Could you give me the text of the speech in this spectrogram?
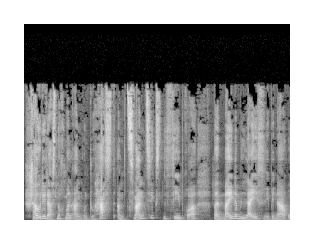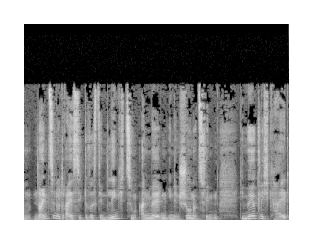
schau dir das nochmal an. Und du hast am 20. Februar bei meinem Live-Webinar um 19.30 Uhr, du wirst den Link zum Anmelden in den Shownotes finden, die Möglichkeit,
